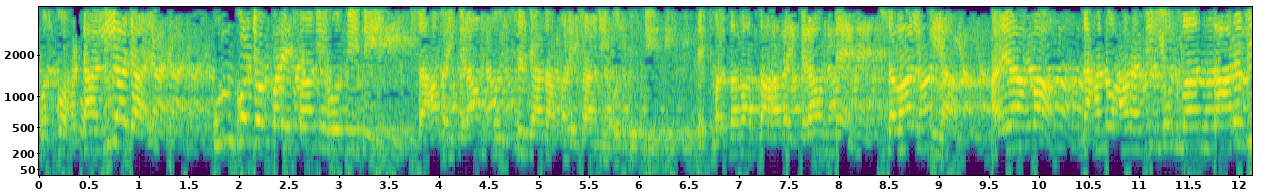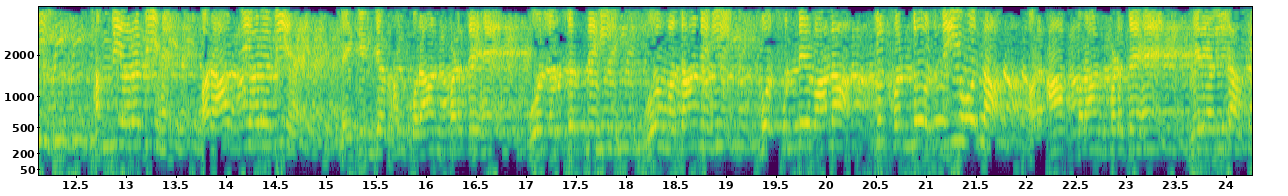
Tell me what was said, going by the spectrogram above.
اس کو ہٹا لیا جائے۔ ان کو جو پریشانی ہوتی تھی، صحابہ کرام کو اس سے زیادہ پریشانی ہوتی تھی۔ ایک مرتبہ صحابہ کرام نے سوال کیا، اے آقا نہنو عربی عربی؟ ہم بھی عربی ہیں اور آپ بھی عربی ہیں۔ لیکن جب ہم قرآن پڑھ پڑھتے ہیں۔ وہ لذت نہیں، وہ مزہ نہیں، وہ سننے والا کچھ اندوز نہیں ہوتا۔ اور آپ قرآن پڑھتے ہیں، میرے اللہ کے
